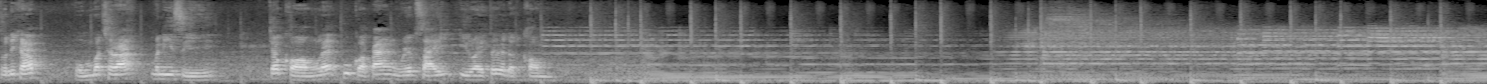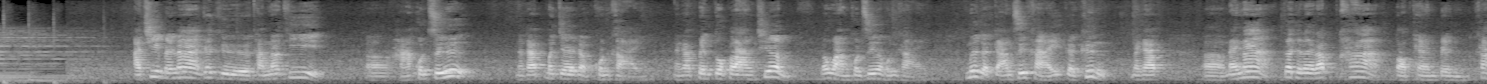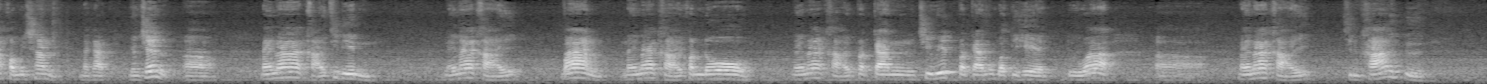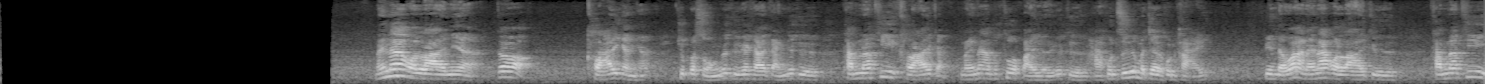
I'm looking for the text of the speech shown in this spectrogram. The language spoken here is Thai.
สวัสดีครับ ผมวัชระมณีศรี เจ้าของและผู้ก่อตั้งเว็บไซต์ ewriter.com อาชีพในหน้าก็คือทำหน้าที่หาคนซื้อนะครับมาเจอกับคนขายนะครับเป็นตัวกลางเชื่อมระหว่างคนซื้อกับคนขาย เมื่อเกิดการซื้อขายเกิดขึ้นนะครับ เอ่อในหน้าก็จะได้รับค่าตอบแทนเป็นค่าคอมมิชชั่นนะครับอย่างเช่นเอ่อในหน้าขายที่ดินในหน้าขายบ้านในหน้าขายคอนโดในหน้าขายประกันชีวิตประกันอุบัติเหตุ หรือว่าเอ่อในหน้าขายสินค้าอื่นๆในหน้าออนไลน์เนี่ยก็คล้ายกันครับจุดประสงค์ก็คือคล้ายๆกันก็คือทำหน้าที่คล้ายกับในหน้าทั่วไปเลยก็คือ หาคนซื้อมาเจอคนขาย พียงแต่ว่าในหน้าออนไลน์คือทำหน้าที่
